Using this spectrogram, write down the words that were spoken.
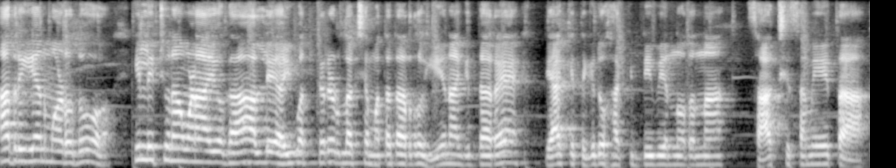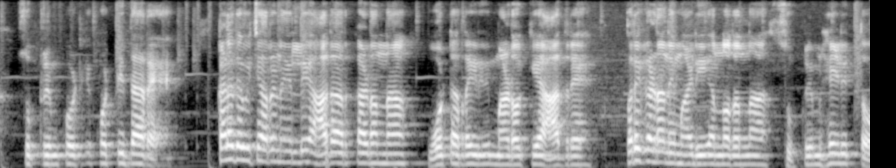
ಆದರೆ ಏನು ಮಾಡೋದು? ಇಲ್ಲಿ ಚುನಾವಣಾ ಆಯೋಗ ಅಲ್ಲಿ ಐವತ್ತೆರಡು ಲಕ್ಷ ಮತದಾರರು ಏನಾಗಿದ್ದಾರೆ? ಯಾಕೆ ತೆಗೆದು ಹಾಕಿದ್ದೀವಿ ಅನ್ನೋದನ್ನು ಸಾಕ್ಷಿ ಸಮೇತ ಸುಪ್ರೀಂ ಕೋರ್ಟ್ಗೆ ಕೊಟ್ಟಿದ್ದಾರೆ. ಕಳೆದ ವಿಚಾರಣೆಯಲ್ಲಿ ಆಧಾರ್ ಕಾರ್ಡನ್ನು ವೋಟರ್ ಐ ಮಾಡೋಕ್ಕೆ ಆದರೆ ಪರಿಗಣನೆ ಮಾಡಿ ಅನ್ನೋದನ್ನು ಸುಪ್ರೀಂ ಹೇಳಿತ್ತು.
